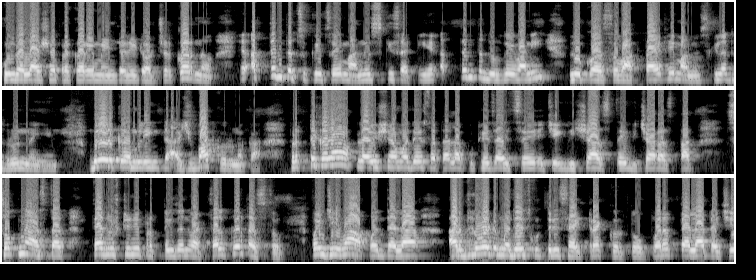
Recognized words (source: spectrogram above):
कुणाला अशा प्रकारे मेंटली टॉर्चर करणं हे अत्यंत चुकीचं आहे. माणुसकीसाठी हे अत्यंत दुर्दैवानी लोक असं वागतायत हे माणुसकीला धरून नाहीये. ब्लड क्रमलिंग तर अजिबात करू नका. प्रत्येकाला आपल्या आयुष्यामध्ये स्वतःला कुठे जायचंय याची एक दिशा असते विचार असतात स्वप्न असतात. त्या दृष्टीने प्रत्येकजण वाटचाल करत असतं. पण जेव्हा आपण त्याला अर्धवट मध्येच कुठेतरी साईड ट्रॅक करतो परत त्याला त्याची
